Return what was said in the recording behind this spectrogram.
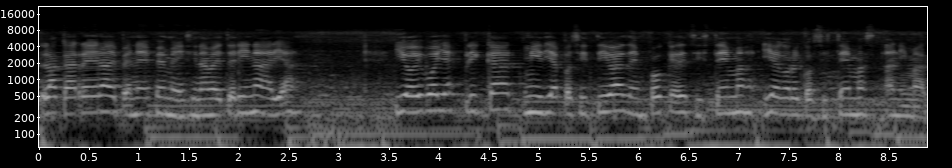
la carrera de PNF Medicina Veterinaria. Y hoy voy a explicar mi diapositiva de enfoque de sistemas y agroecosistemas animal.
